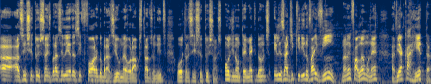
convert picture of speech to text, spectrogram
a- as instituições brasileiras e fora do Brasil, na Europa, Estados Unidos, outras instituições. Onde não tem McDonald's, eles adquiriram, vai vir. Nós nem falamos, né? Havia a carreta.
